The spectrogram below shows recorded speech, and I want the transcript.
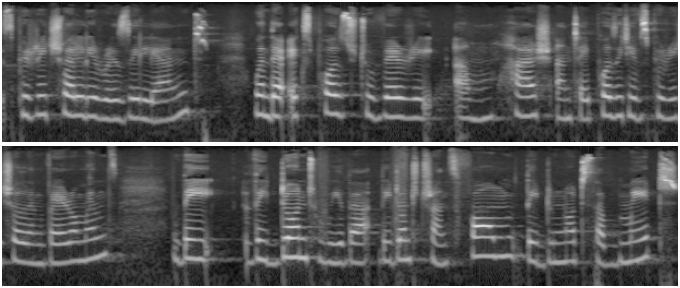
spiritually resilient. When they're exposed to very um, harsh anti-positive spiritual environments they they don't wither they don't transform they do not submit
